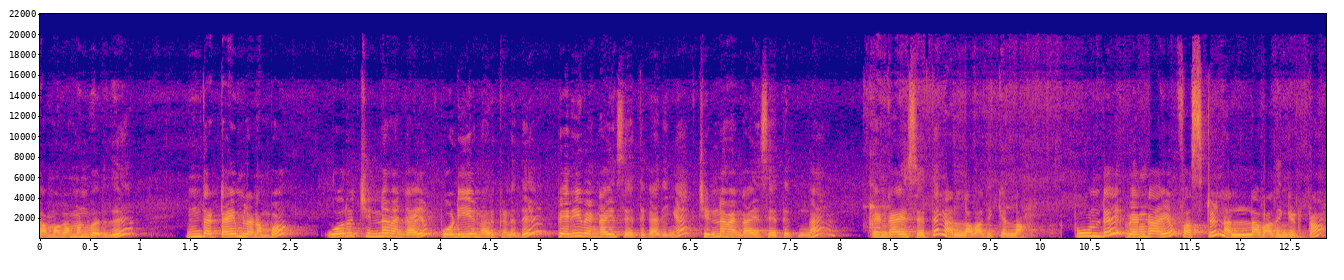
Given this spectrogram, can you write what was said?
கம கமன்னு வருது. இந்த டைமில் நம்ம ஒரு சின்ன வெங்காயம் பொடியை நறுக்குனது. பெரிய வெங்காயம் சேர்த்துக்காதீங்க சின்ன வெங்காயம் சேர்த்துக்குங்க. வெங்காயம் சேர்த்து நல்லா வதக்கிடலாம். பூண்டு வெங்காயம் ஃபஸ்ட்டு நல்லா வதங்கிட்டோம்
